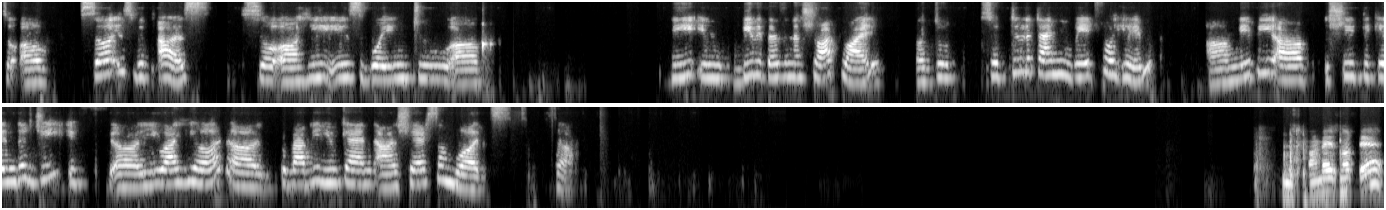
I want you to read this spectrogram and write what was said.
So uh, sir is with us. So uh, he is going to uh, be in be with us in a short while. Uh, to, so till the time we wait for him, uh, maybe uh, Shri Tikender ji, if uh, you are here, uh, probably you can uh, share some words, sir. Mr. Panda is not there.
